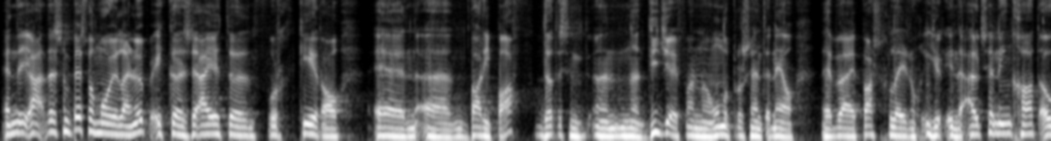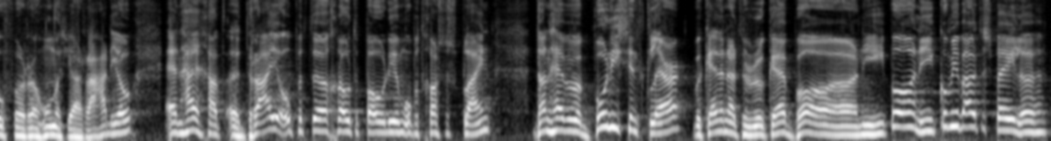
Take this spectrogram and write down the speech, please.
En eh, ja, dat is een best wel mooie line-up. Ik eh, zei het uh, vorige keer al. En uh, Paf, dat is een, een, DJ van 100% NL. Dat hebben wij pas geleden nog hier in de uitzending gehad over 100 jaar radio. En hij gaat draaien op het grote podium op het Gassersplein. Dan hebben we Bonnie Sinclair. We kennen natuurlijk, hè. Bonnie, Bonnie, kom je buiten spelen?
